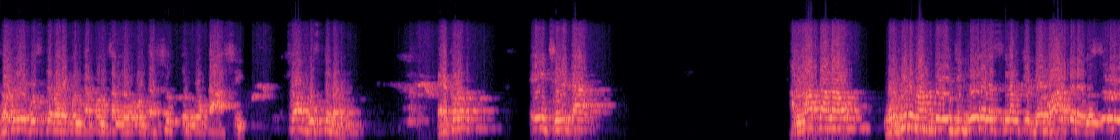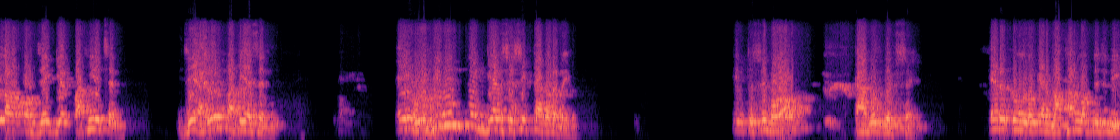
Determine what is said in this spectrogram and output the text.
ধরলে বুঝতে পারে কোনটা পঞ্চান্ন, কোনটা সত্তর, কোনটা আশি। সব বুঝতে পারে। এখন এই ছেলেটা আল্লাহ তালা ওহির মাধ্যমে জিব্রাইল আলাইহিস সালামকে ব্যবহার করে রাসূলুল্লাহ উপর যে জ্ঞান পাঠিয়েছেন, যে আলেম পাঠিয়েছেন, এই অভিভিত্তিক জ্ঞান সে শিক্ষা করে নাই। কিন্তু সে বড় কাগজ ব্যবসায়ী। এরকম লোকের মাথার মধ্যে যদি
